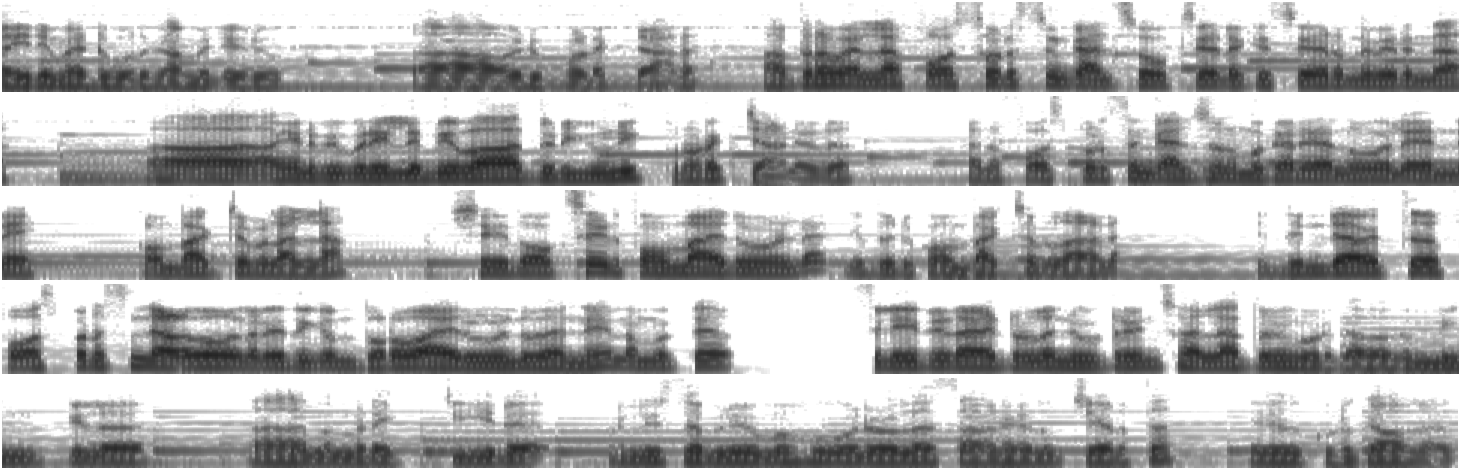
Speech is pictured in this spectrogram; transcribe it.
ധൈര്യമായിട്ട് കൊടുക്കാൻ പറ്റിയ ഒരു ഒരു പ്രൊഡക്റ്റാണ് മാത്രമല്ല ഫോസ്ഫറസും കാൽസ്യം ഓക്സൈഡ് ഒക്കെ ചേർന്ന് വരുന്ന അങ്ങനെ വിപണിയിൽ ലഭ്യമാകാത്ത ഒരു യൂണിക് പ്രൊഡക്റ്റ് ആണിത്. കാരണം ഫോസ്ഫറസും കാൽസ്യം നമുക്കറിയാവുന്ന പോലെ തന്നെ കോമ്പാക്റ്റബിൾ അല്ല. പക്ഷേ ഇത് ഓക്സൈഡ് ഫോം ആയതുകൊണ്ട് ഇതൊരു കോമ്പാക്റ്റബിൾ ആണ്. ഇതിന്റെ അകത്ത് ഫോസ്ഫറസിന്റെ അളവ് വളരെയധികം കുറവായതുകൊണ്ട് തന്നെ നമുക്ക് സിലേറ്റഡ് ആയിട്ടുള്ള ന്യൂട്രിയൻസ് അല്ലാത്തതും കൊടുക്കാം. അതായത് മിങ്കിൽ നമ്മുടെ ടീഡ് റിലീസ് ഡബ്ല്യു പോലെയുള്ള സാധനങ്ങളും ചേർത്ത് ഇത് കൊടുക്കാവുന്നതാണ്.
